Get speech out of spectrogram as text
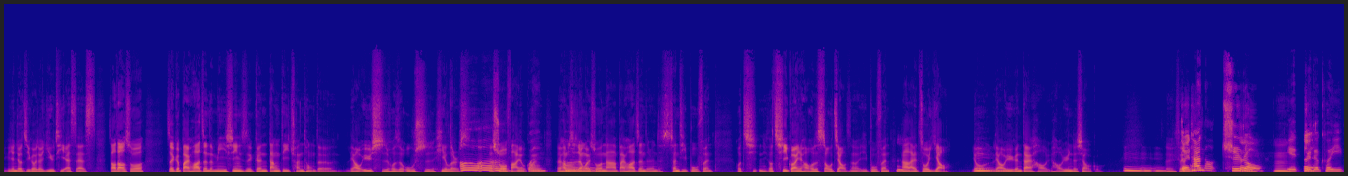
一个研究机构叫 UTSS，找到说这个白化症的迷信是跟当地传统的疗愈师或者巫师 healers 哦的说法有关，所以他们是认为嗯。说拿白化症的人的身体部分或器，你说器官也好，或者手脚的一部分拿来做药，有嗯。疗愈跟带好好运的效果。嗯嗯嗯，对，所以对他吃肉嗯。也觉得可以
